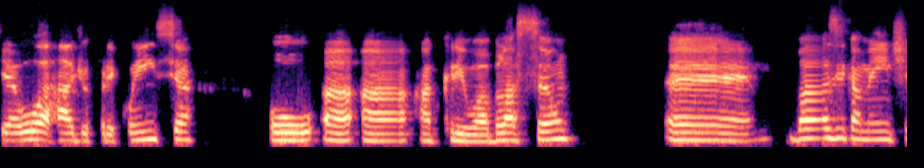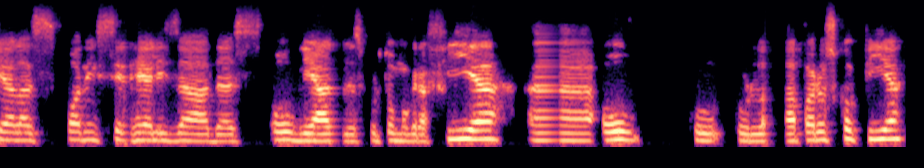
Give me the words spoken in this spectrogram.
que é ou a radiofrequência ou a, a, a crioablação. É, basicamente, elas podem ser realizadas ou guiadas por tomografia uh, ou por, por, laparoscopia,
